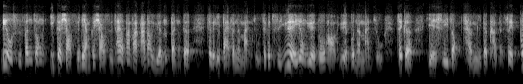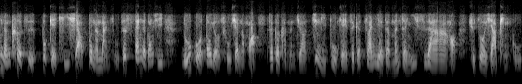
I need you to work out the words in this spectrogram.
六十分钟、一个小时、两个小时，才有办法达到原本的这个一百分的满足。这个就是越用越多哈，越不能满足，这个也是一种沉迷的可能。所以不能克制、不给绩效、不能满足，这三个东西如果都有出现的话，这个可能就要进一步给这个专业的门诊医师啊，哈，去做一下评估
